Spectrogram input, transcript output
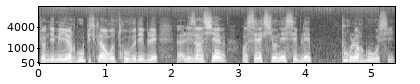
qui ont des meilleurs goûts, puisque là on retrouve des blés. Euh, les anciens ont sélectionné ces blés pour leur goût aussi.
